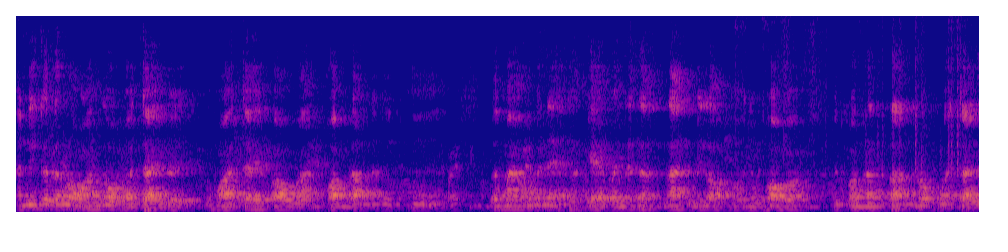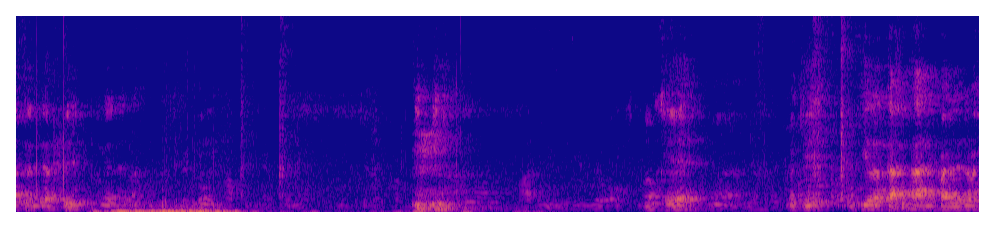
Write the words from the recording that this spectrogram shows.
อันนี้ก็ต้องระวังโรคหัวใจด้วยหัวใจเบาหวานความดันอะไรเออไปสิแต่มาก็ไม่แน่ถ้าแก่ไปนะถ้าน่าจะไม่รอดเพราะหลวงพ่อก็เป็นความดันต่ำโรคหัวใจเส้นเลือดตีบอะไรเนี่ยนะโอเคอ่า เมื่อกี้โอเคอกี้เราจัดท่านี้ไปเลยใช่ไหม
